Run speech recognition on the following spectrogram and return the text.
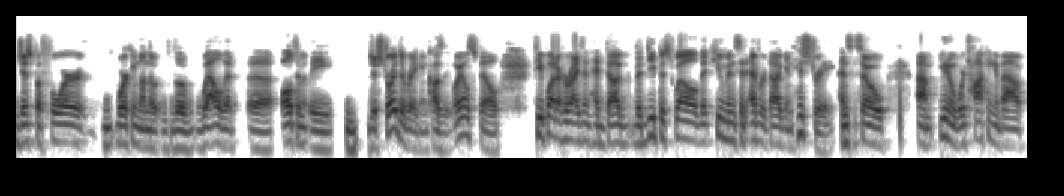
just before working on the, the well that uh, ultimately destroyed the rig and caused the oil spill. Deepwater Horizon had dug the deepest well that humans had ever dug in history. And so, um, you know, we're talking about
